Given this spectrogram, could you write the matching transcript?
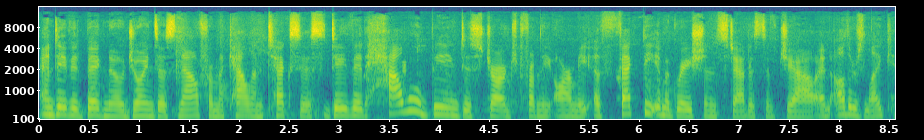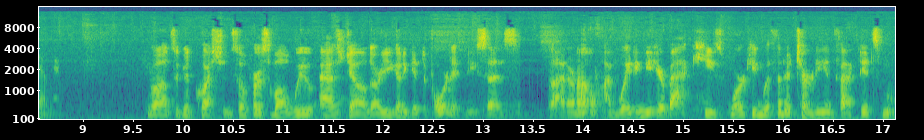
And David Begnaud joins us now from McAllen, Texas. David, how will being discharged from the Army affect the immigration status of Zhao and others like him? Well, it's a good question. So, first of all, we asked Zhao, Are you going to get deported? And he says, I don't know. I'm waiting to hear back. He's working with an attorney. In fact, it's the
